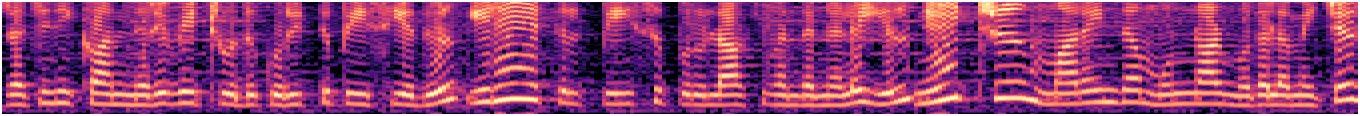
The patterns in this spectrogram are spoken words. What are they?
ரஜினிகாந்த் நிறைவேற்றுவது குறித்து பேசியது இணையத்தில் பேசு பொருளாகி வந்த நிலையில் நேற்று மறைந்த முன்னாள் முதலமைச்சர்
